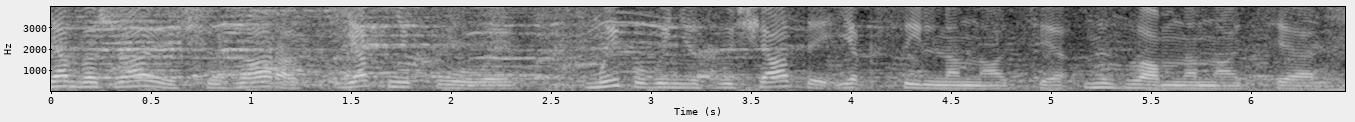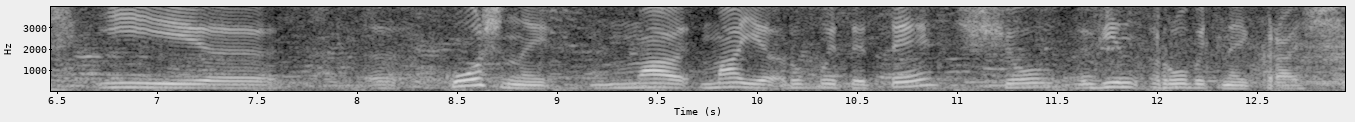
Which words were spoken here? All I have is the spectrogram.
Я вважаю, що зараз, як ніколи, ми повинні звучати як сильна нація, незламна нація. І е, кожен ма- має робити те, що він робить найкраще.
